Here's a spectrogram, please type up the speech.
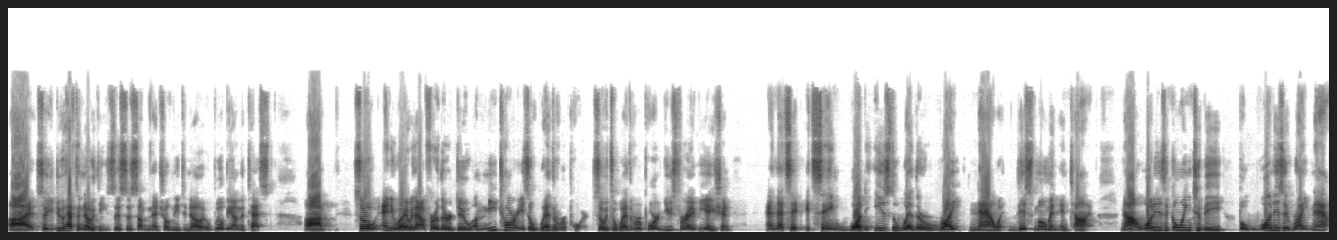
Uh, so you do have to know these. This is something that you'll need to know. It will be on the test. Um, so anyway, without further ado, a METAR is a weather report. So it's a weather report used for aviation, and that's it. It's saying what is the weather right now at this moment in time. Not what is it going to be, but what is it right now.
